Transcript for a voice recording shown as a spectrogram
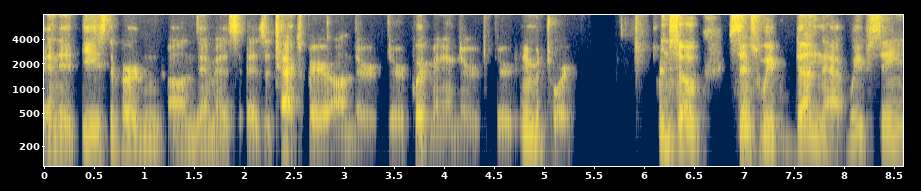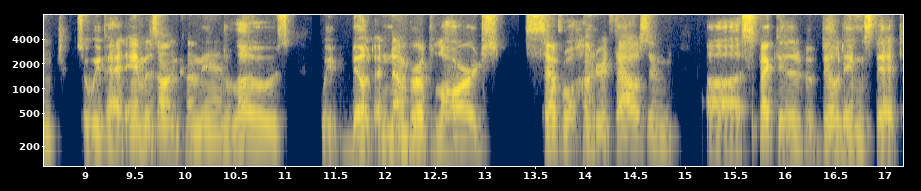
and it eased the burden on them as as a taxpayer on their their equipment and their their inventory. And so since we've done that we've seen so we've had amazon come in lowes we've built a number of large several hundred thousand uh, speculative buildings that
